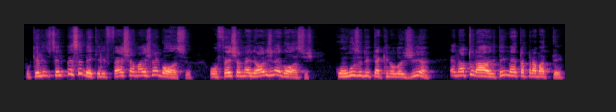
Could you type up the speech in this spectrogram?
porque ele, se ele perceber que ele fecha mais negócio ou fecha melhores negócios com o uso de tecnologia, é natural, ele tem meta para bater.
